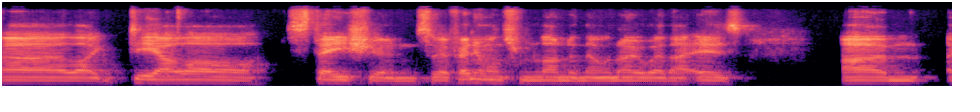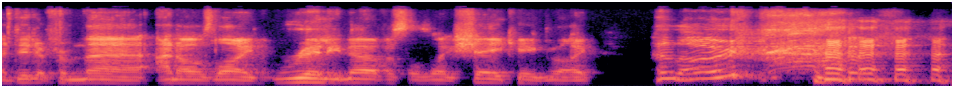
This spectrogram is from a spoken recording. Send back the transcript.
uh, like DLR station. So if anyone's from London, they'll know where that is. Um, I did it from there, and I was like really nervous. I was like shaking, like hello.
